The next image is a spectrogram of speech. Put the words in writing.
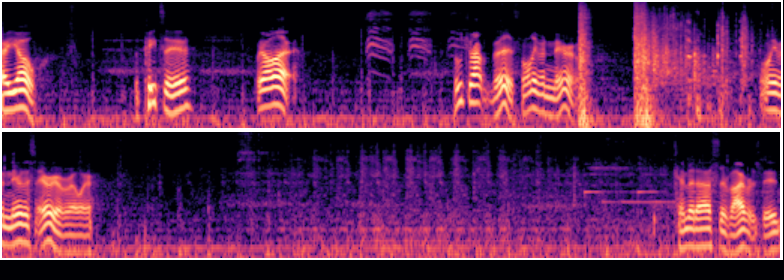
Hey yo, the pizza here. Where y'all at? Who dropped this? I don't even near him. I don't even near this area really. Timid ass survivors, dude.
